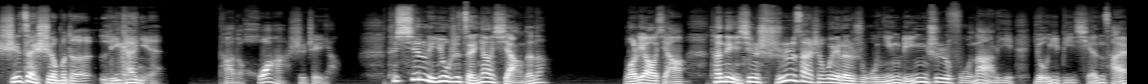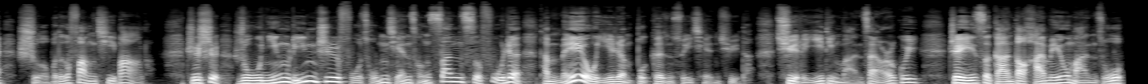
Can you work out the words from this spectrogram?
实在舍不得离开您。他的话是这样，他心里又是怎样想的呢？我料想，他内心实在是为了汝宁林知府那里有一笔钱财，舍不得放弃罢了。只是汝宁林知府从前曾三次赴任，他没有一任不跟随前去的，去了一定满载而归。这一次感到还没有满足，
